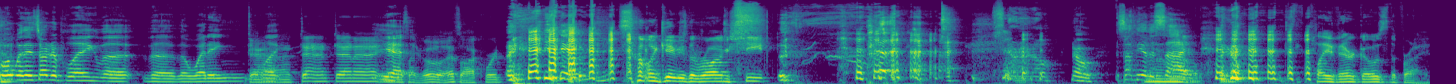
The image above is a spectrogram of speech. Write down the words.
well, when they started playing the the the wedding, Dun, like dun, dun, Yeah. it's like, oh, that's awkward. Someone gave you the wrong sheet. no, no, no, no, it's on the other side. Play There Goes the Bride.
